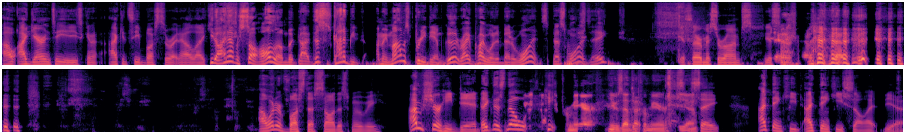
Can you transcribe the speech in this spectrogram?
I, I guarantee you, he's gonna. I can see Busta right now, like you know, I never saw all of them, but uh, this has got to be. I mean, mine was pretty damn good, right? Probably one of the better ones, best ones, eh? Yes, sir, Mister Rhymes. Yes, Yeah. sir. I wonder if Busta saw this movie. I'm sure he did. Like, there's no. He, Premiere. He was at the Uh, premiere. Yeah. say i think he i think he saw it yeah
